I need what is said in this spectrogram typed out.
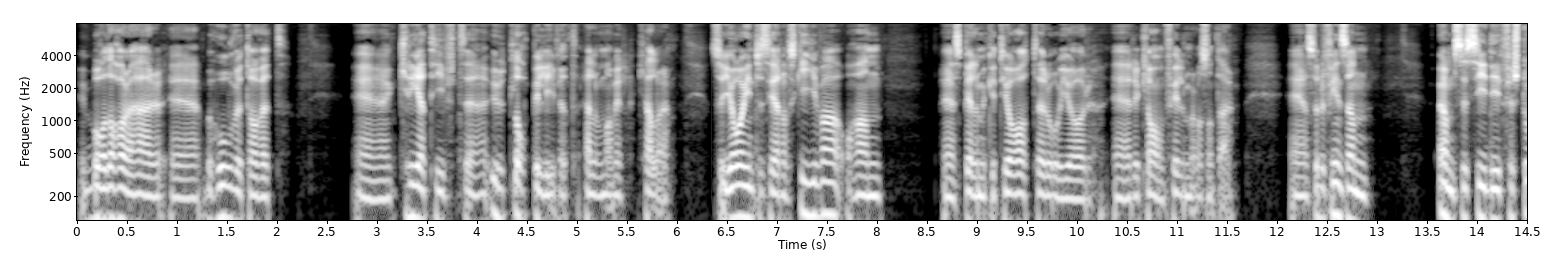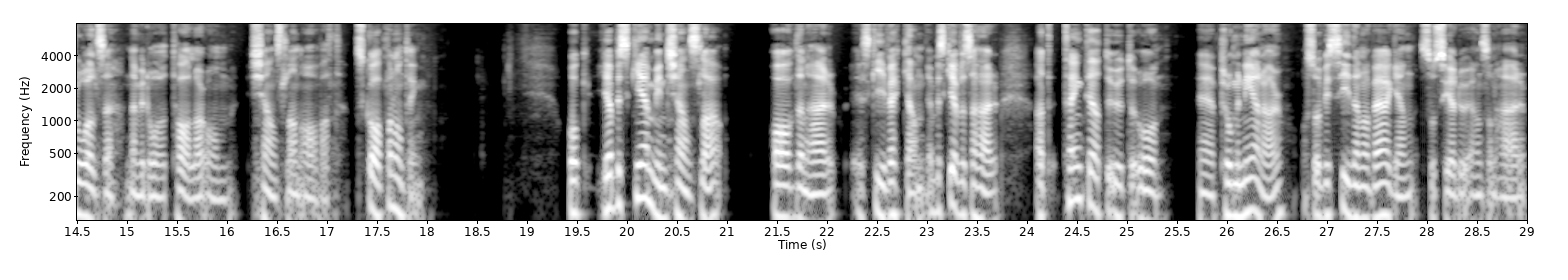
vi båda har det här eh, behovet av ett eh, kreativt eh, utlopp i livet, eller vad man vill kalla det. Så jag är intresserad av att skriva och han eh, spelar mycket teater och gör eh, reklamfilmer och sånt där. Eh, så det finns en ömsesidig förståelse när vi då talar om känslan av att skapa någonting. Och jag beskrev min känsla av den här skrivveckan. Jag beskrev det så här att tänk dig att du är ute och eh, promenerar och så vid sidan av vägen så ser du en sån här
